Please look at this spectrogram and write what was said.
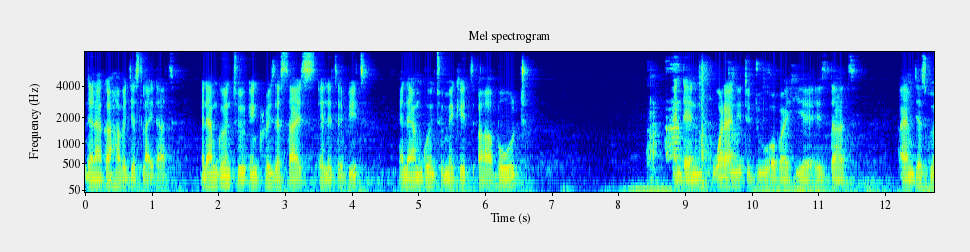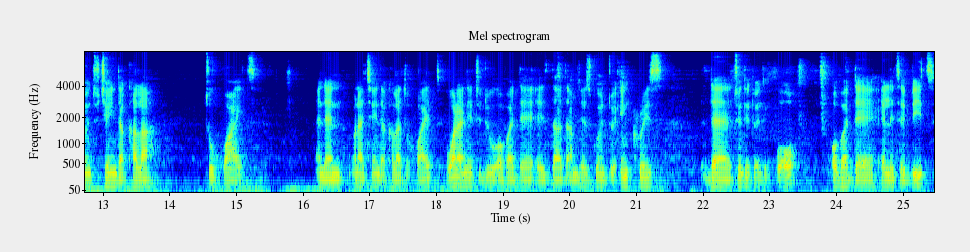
then i can have it just like that. And i'm going to increase the size a little bit and i'm going to make it uh, bold. And then what i need to do over here is that I am just going to change the color to white. And then when I change the color to white what I need to do over there is that I'm just going to increase the 2024 over there a little bit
